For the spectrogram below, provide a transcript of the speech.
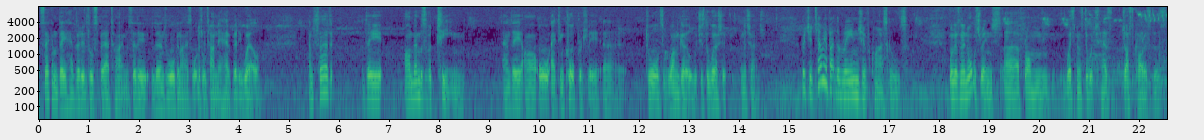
Second, they have very little spare time, so they learn to organize what little time they have very well. And third, they are members of a team and they are all acting corporately uh, towards one goal, which is the worship in the church. Richard, tell me about the range of choir schools. Well, there's an enormous range uh, from Westminster, which has just choristers,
